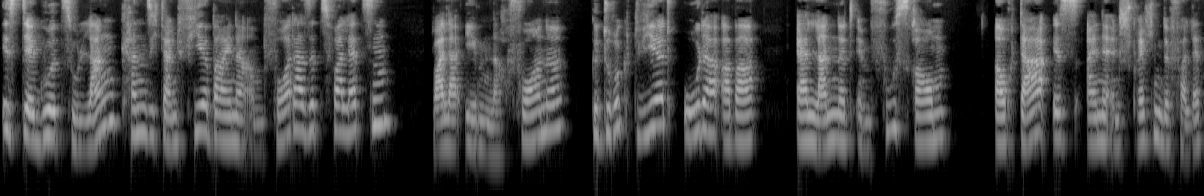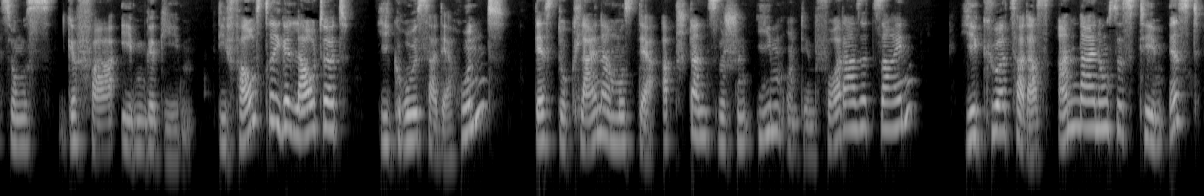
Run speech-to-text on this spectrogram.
Ist der Gurt zu lang, kann sich dein Vierbeiner am Vordersitz verletzen, weil er eben nach vorne gedrückt wird oder aber er landet im Fußraum auch da ist eine entsprechende Verletzungsgefahr eben gegeben. Die Faustregel lautet, je größer der Hund, desto kleiner muss der Abstand zwischen ihm und dem Vordersitz sein. Je kürzer das Anleinungssystem ist,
